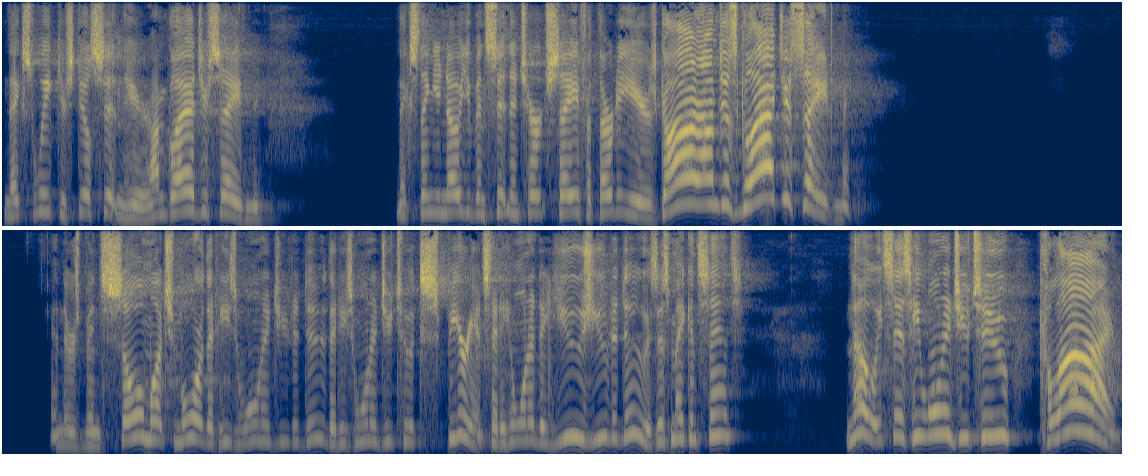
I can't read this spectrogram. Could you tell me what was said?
Next week, you're still sitting here. I'm glad you saved me. Next thing you know, you've been sitting in church saved for 30 years. God, I'm just glad you saved me. And there's been so much more that He's wanted you to do, that He's wanted you to experience, that He wanted to use you to do. Is this making sense? No, it says He wanted you to climb.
